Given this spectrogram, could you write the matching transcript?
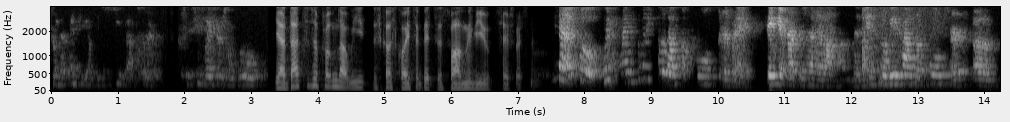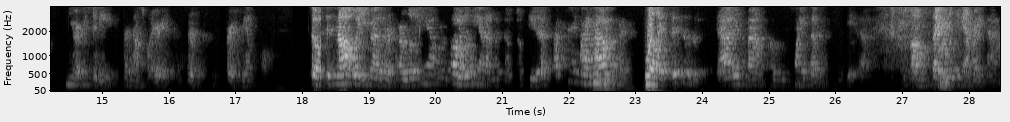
from their entry on this stew map, so there- it seems like there's a little Yeah, that is a problem that we discussed quite a bit as well. Maybe you say first. then. Yeah, so when, when somebody fills out the full survey, they get represented on, on this. And so we have the full turf of New York City for Natural Areas Conservancy, for example. So it's not what you guys are, are looking at, we're, we're looking at it with the data testing we have. Where like, this is a static map of the twenty seventeen data, um, that you're looking at right now.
